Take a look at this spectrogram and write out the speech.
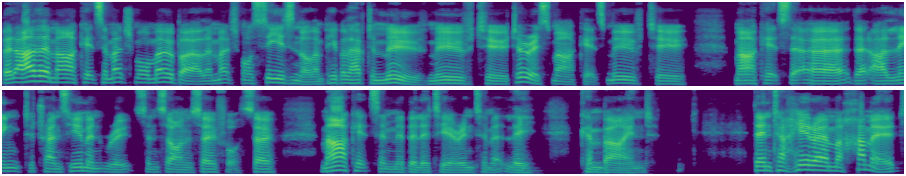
But other markets are much more mobile and much more seasonal, and people have to move, move to tourist markets, move to markets that are, that are linked to transhuman routes and so on and so forth. So markets and mobility are intimately combined. Then Tahira Mohammed,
